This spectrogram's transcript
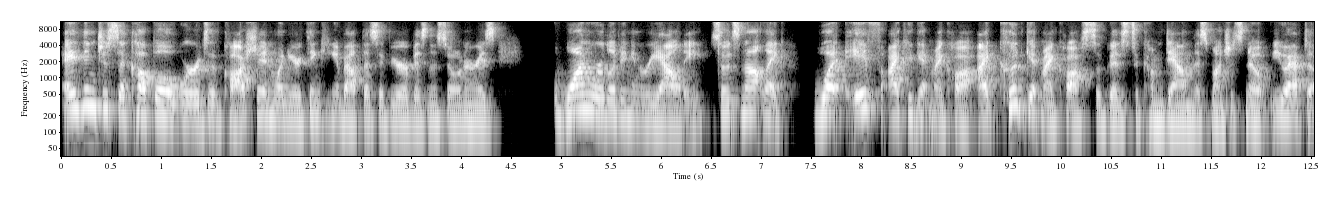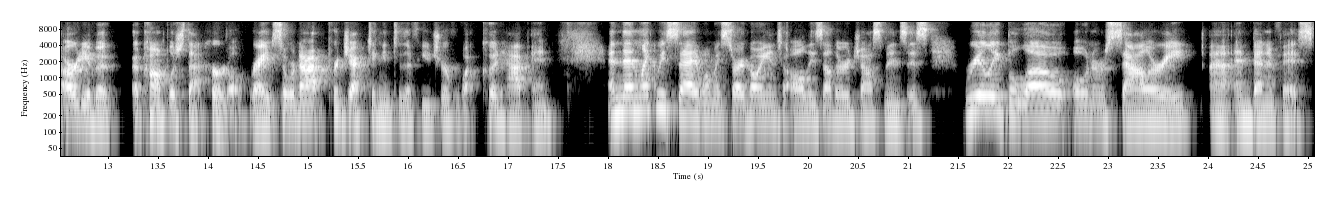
I think just a couple words of caution when you're thinking about this if you're a business owner is one we're living in reality. So it's not like what if I could get my cost, I could get my costs of goods to come down this much. It's no, you have to already have a, accomplished that hurdle, right? So we're not projecting into the future of what could happen. And then, like we said, when we started going into all these other adjustments, is really below owner's salary uh, and benefits.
